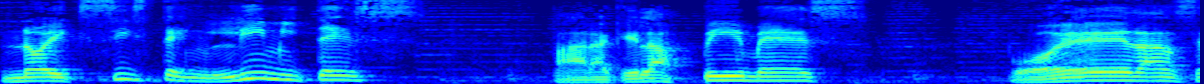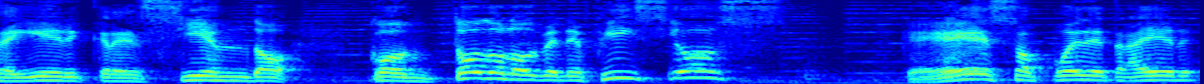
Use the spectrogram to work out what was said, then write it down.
no existen límites para que las pymes puedan seguir creciendo con todos los beneficios que eso puede traer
